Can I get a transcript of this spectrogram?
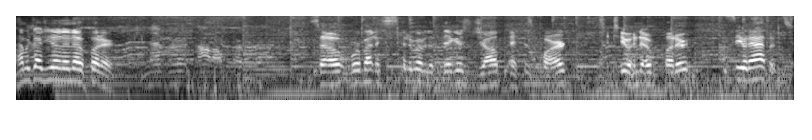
How many times you done a no footer? Never, not on purpose. So we're about to send him over the biggest jump at this park to do a no footer and see what happens.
